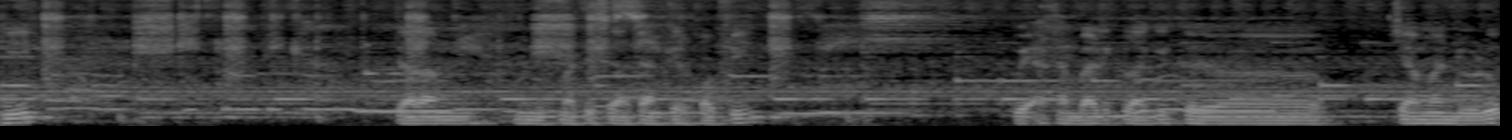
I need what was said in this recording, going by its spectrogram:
lagi dalam menikmati secangkir kopi. Gue akan balik lagi ke zaman dulu.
